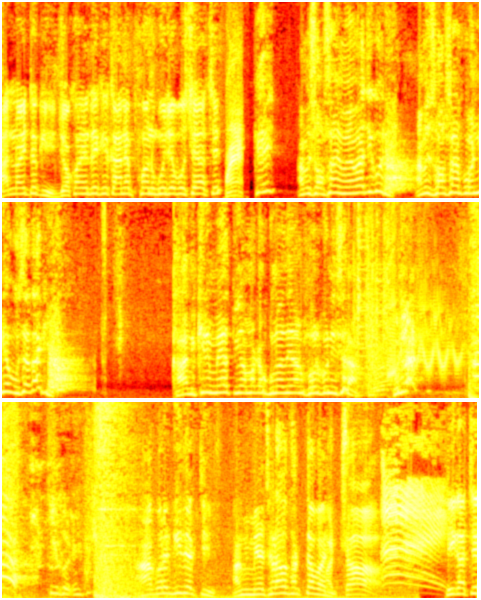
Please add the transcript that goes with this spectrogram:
আর নয়তো কি যখনই দেখি কানে ফোন গুঁজে বসে আছে কি আমি সবসময় মেয়েবাজি করি আমি সবসময় ফোন নিয়ে বসে থাকি। খানকির মেয়ে তুই আমাকে গুনা দিয়ে ফোন করিস না। আ করে কি দেখছিস? আমি মেয়ে ছাড়াও থাকতে পারি। ঠিক আছে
